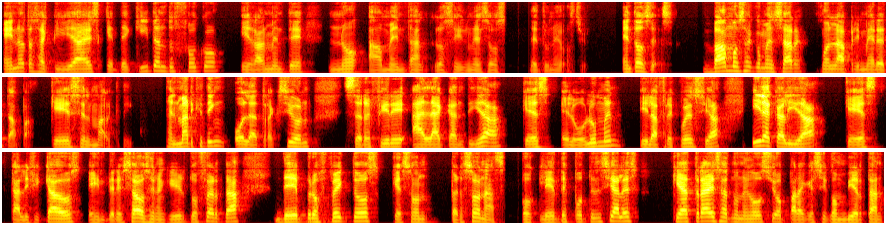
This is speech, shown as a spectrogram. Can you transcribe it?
en otras actividades que te quitan tu foco y realmente no aumentan los ingresos de tu negocio. Entonces, Vamos a comenzar con la primera etapa, que es el marketing. El marketing o la atracción se refiere a la cantidad, que es el volumen y la frecuencia, y la calidad, que es calificados e interesados en adquirir tu oferta, de prospectos que son personas o clientes potenciales que atraes a tu negocio para que se conviertan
